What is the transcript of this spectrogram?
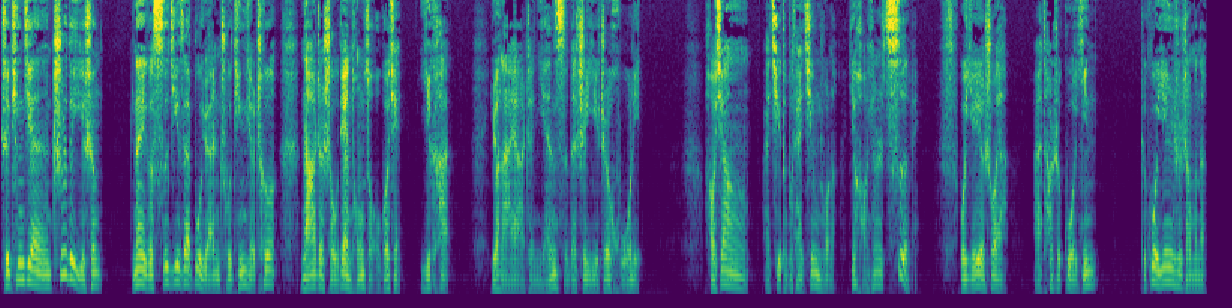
只听见吱的一声。那个司机在不远处停下车，拿着手电筒走过去，一看，原来啊，这碾死的是一只狐狸，好像还记得不太清楚了，也好像是刺猬。我爷爷说呀，哎，他是过阴，这过阴是什么呢？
